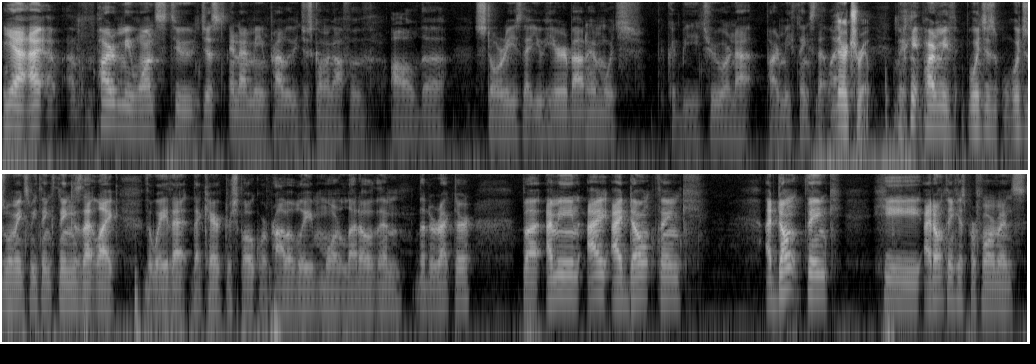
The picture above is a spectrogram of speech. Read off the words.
Yeah, I, part of me wants to just, and I mean probably just going off of all the stories that you hear about him, which could be true or not. Part of me thinks that like They're true. part of me which is which is what makes me think things that like the way that that character spoke were probably more leto than the director but i mean i i don't think i don't think he i don't think his performance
